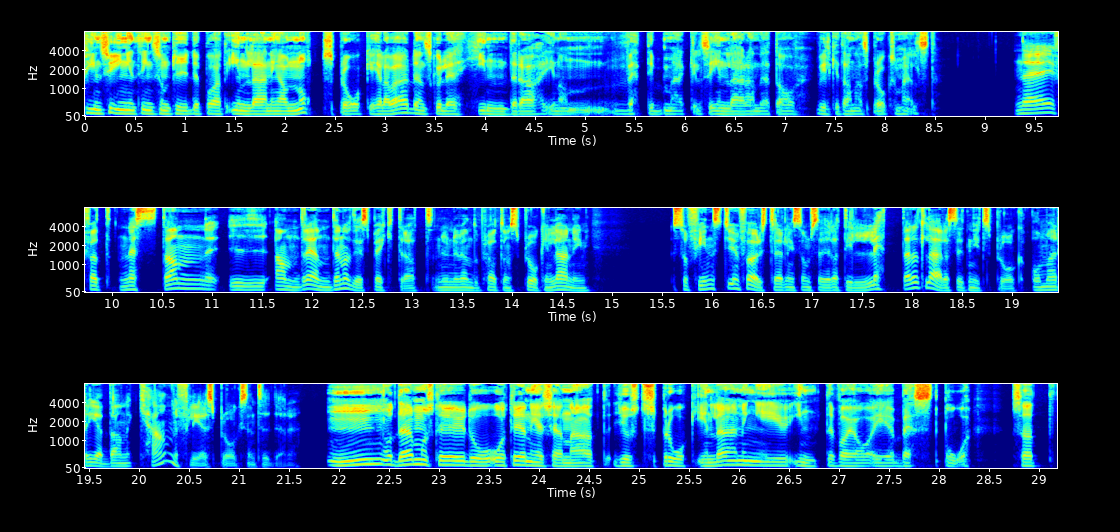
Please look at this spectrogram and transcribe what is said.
finns ju ingenting som tyder på att inlärning av något språk i hela världen skulle hindra i någon vettig bemärkelse inlärandet av vilket annat språk som helst. Nej, för att nästan i andra änden av det spektrat, nu när vi ändå pratar om språkinlärning, så finns det ju en föreställning som säger att det är lättare att lära sig ett nytt språk om man redan kan fler språk sedan tidigare. Mm, och där måste jag ju då återigen erkänna att just språkinlärning är ju inte vad jag är bäst på. Så att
